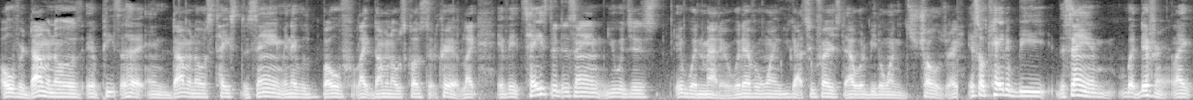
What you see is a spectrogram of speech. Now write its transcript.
over Domino's if Pizza Hut and Domino's taste the same and it was both like Domino's close to the crib. Like if it tasted the same, you would just it wouldn't matter. Whatever one you got to first, that would be the one you chose, right? It's okay to be the same but different. Like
